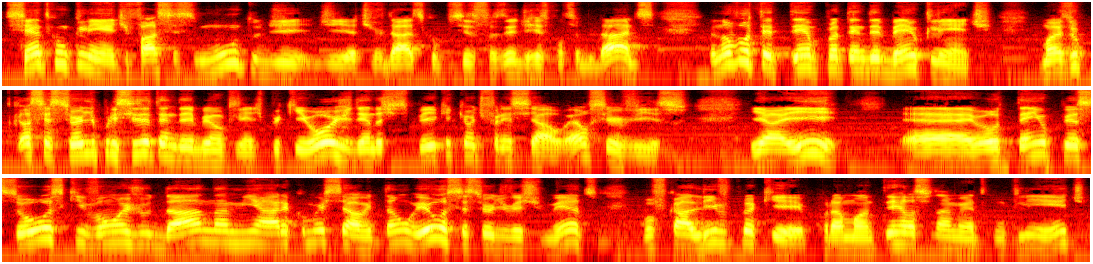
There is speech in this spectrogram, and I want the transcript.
sento com o cliente e faço esse mundo de, de atividades que eu preciso fazer, de responsabilidades, eu não vou ter tempo para atender bem o cliente. Mas o assessor ele precisa atender bem o cliente, porque hoje, dentro da XP, o que é o diferencial? É o serviço. E aí, é, eu tenho pessoas que vão ajudar na minha área comercial. Então, eu, assessor de investimentos, vou ficar livre para quê? Para manter relacionamento com o cliente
